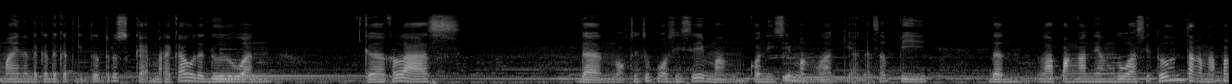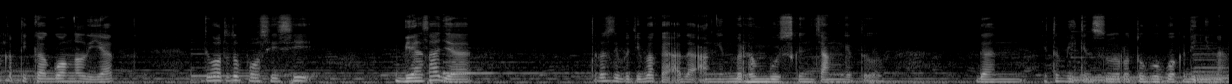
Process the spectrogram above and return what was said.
mainan deket-deket gitu terus kayak mereka udah duluan ke kelas. Dan waktu itu posisi emang kondisi emang lagi agak sepi dan lapangan yang luas itu entah kenapa ketika gue ngeliat itu waktu itu posisi biasa aja. Terus tiba-tiba kayak ada angin berhembus kencang gitu. Dan itu bikin seluruh tubuh gue kedinginan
